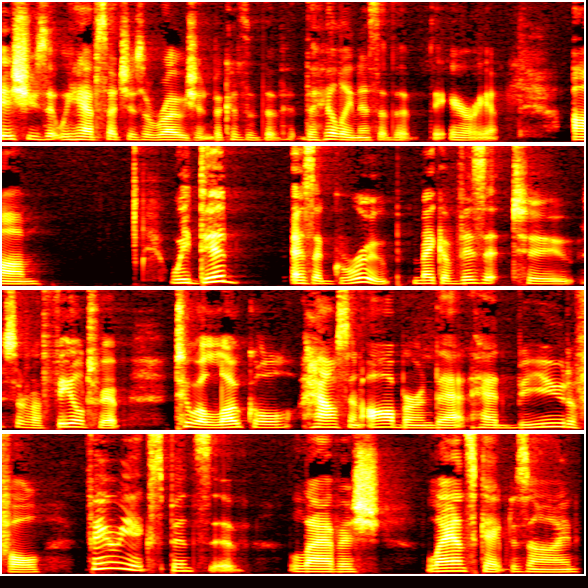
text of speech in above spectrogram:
issues that we have, such as erosion, because of the the hilliness of the the area. Um, we did, as a group, make a visit to sort of a field trip to a local house in Auburn that had beautiful, very expensive, lavish landscape design.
